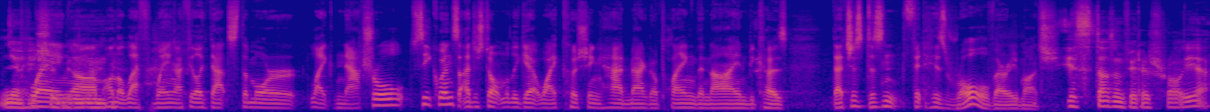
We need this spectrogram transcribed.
yeah, playing be, um, on the left wing. I feel like that's the more like natural sequence. I just don't really get why Cushing had Magno playing the nine because that just doesn't fit his role very much. It doesn't fit his role, yeah.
